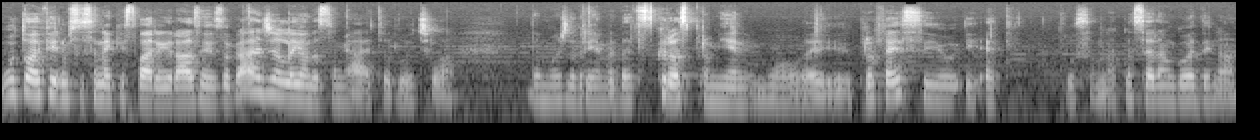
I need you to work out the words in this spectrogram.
u toj firmi su se neke stvari razne izdogađale i onda sam ja eto odlučila da je možda vrijeme da skroz promijenim ovaj, profesiju i eto, tu sam nakon sedam godina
